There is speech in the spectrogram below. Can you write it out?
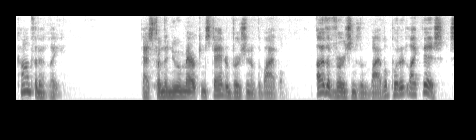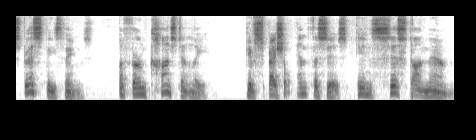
confidently. That's from the New American Standard Version of the Bible. Other versions of the Bible put it like this stress these things, affirm constantly, give special emphasis, insist on them,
